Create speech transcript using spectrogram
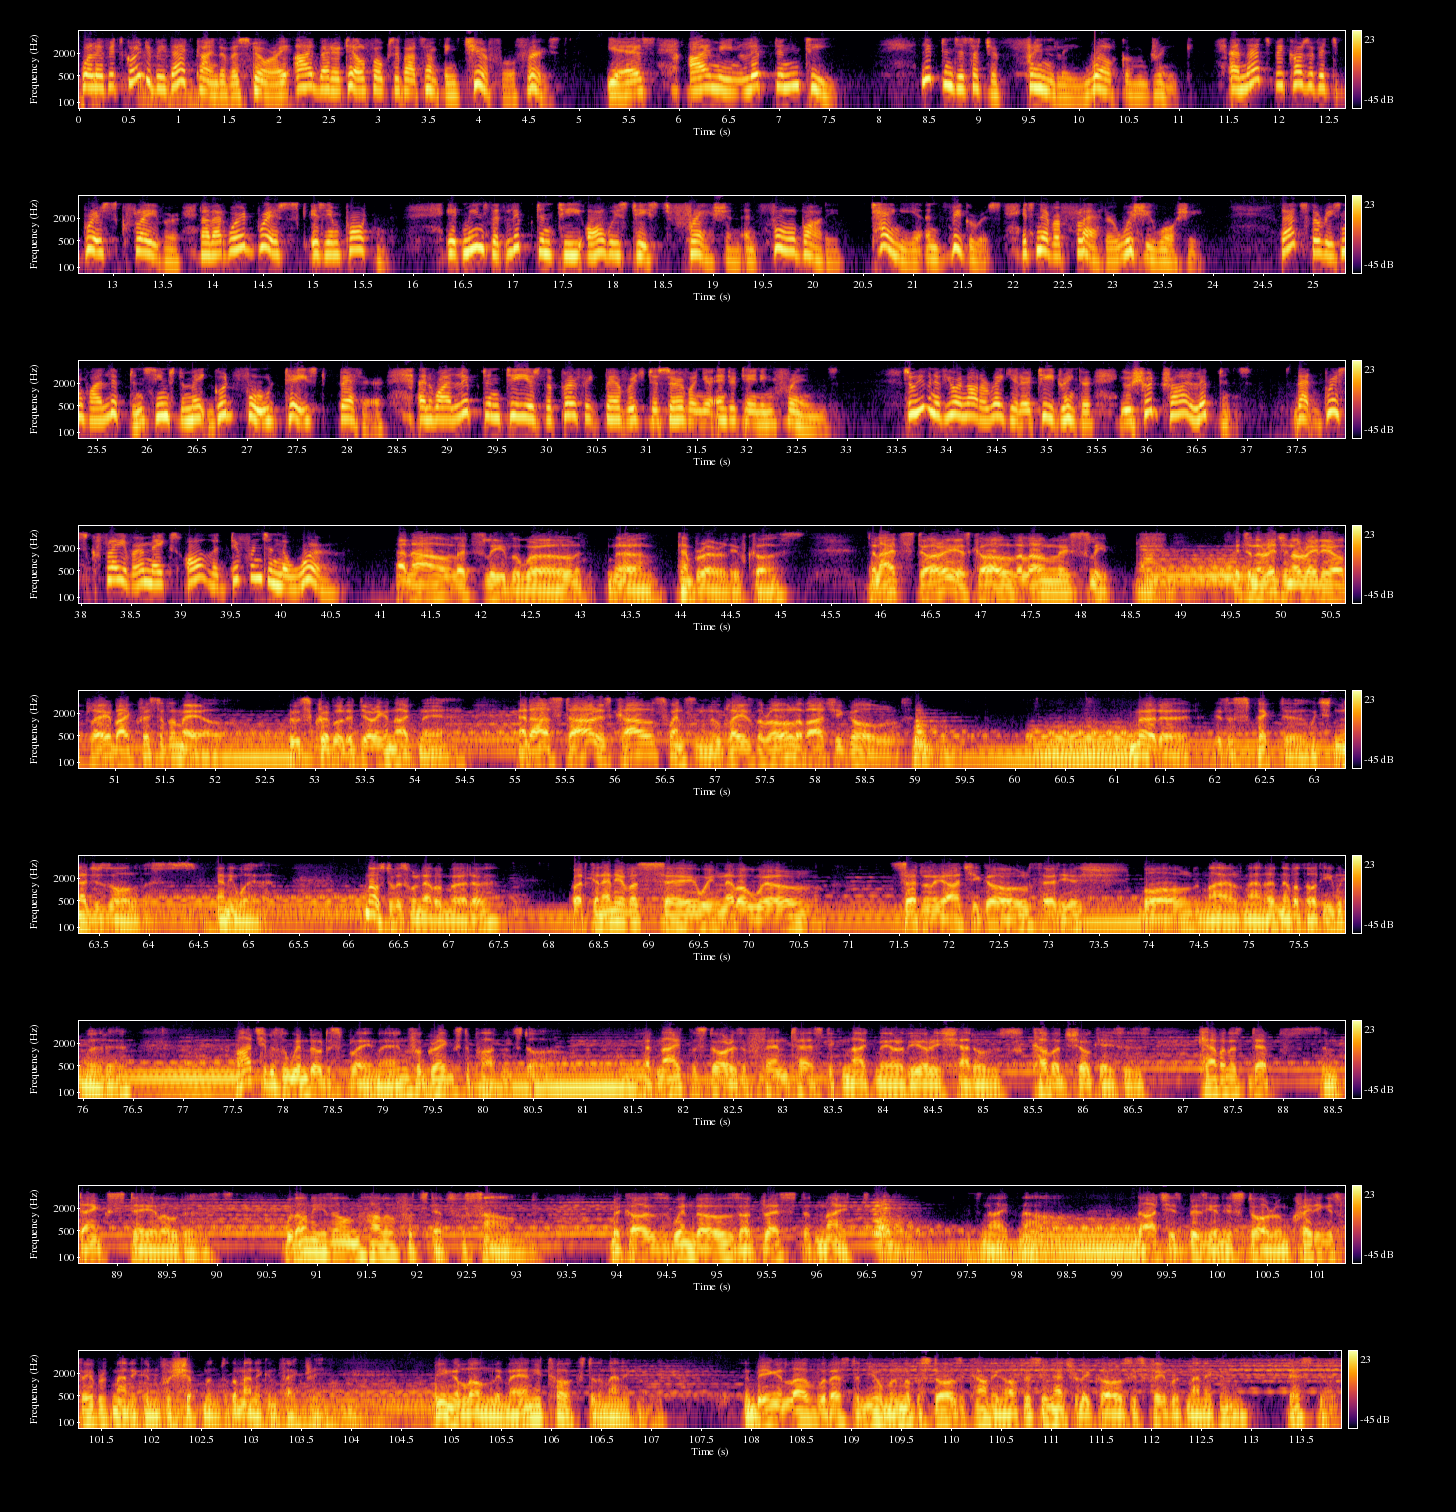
Well, if it's going to be that kind of a story, I'd better tell folks about something cheerful first. Yes, I mean Lipton tea. Lipton's is such a friendly, welcome drink. And that's because of its brisk flavor. Now, that word brisk is important. It means that Lipton tea always tastes fresh and, and full-bodied, tangy and vigorous. It's never flat or wishy-washy. That's the reason why Lipton seems to make good food taste better, and why Lipton tea is the perfect beverage to serve when you're entertaining friends. So even if you're not a regular tea drinker, you should try Lipton's. That brisk flavor makes all the difference in the world. And now let's leave the world, uh, temporarily, of course. Tonight's story is called The Lonely Sleep. It's an original radio play by Christopher Mayo, who scribbled it during a nightmare. And our star is Karl Swenson, who plays the role of Archie Gold. Murder is a specter which nudges all of us, anywhere. Most of us will never murder, but can any of us say we never will? Certainly Archie Gold, 30-ish, bald mild-mannered, never thought he would murder. Archie was the window display man for Greg's department store. At night, the store is a fantastic nightmare of eerie shadows, covered showcases, cavernous depths, and dank, stale odors, with only his own hollow footsteps for sound. Because windows are dressed at night. It's night now. And Archie's busy in his storeroom crating his favorite mannequin for shipment to the mannequin factory. Being a lonely man, he talks to the mannequin. And being in love with Esther Newman of the store's accounting office, he naturally calls his favorite mannequin Esther.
